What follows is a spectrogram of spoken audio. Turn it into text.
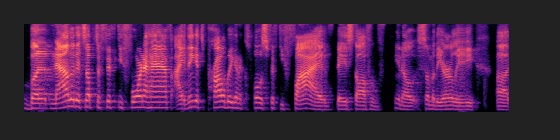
But now that it's up to 54 and a half, I think it's probably going to close 55 based off of, you know, some of the early uh,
